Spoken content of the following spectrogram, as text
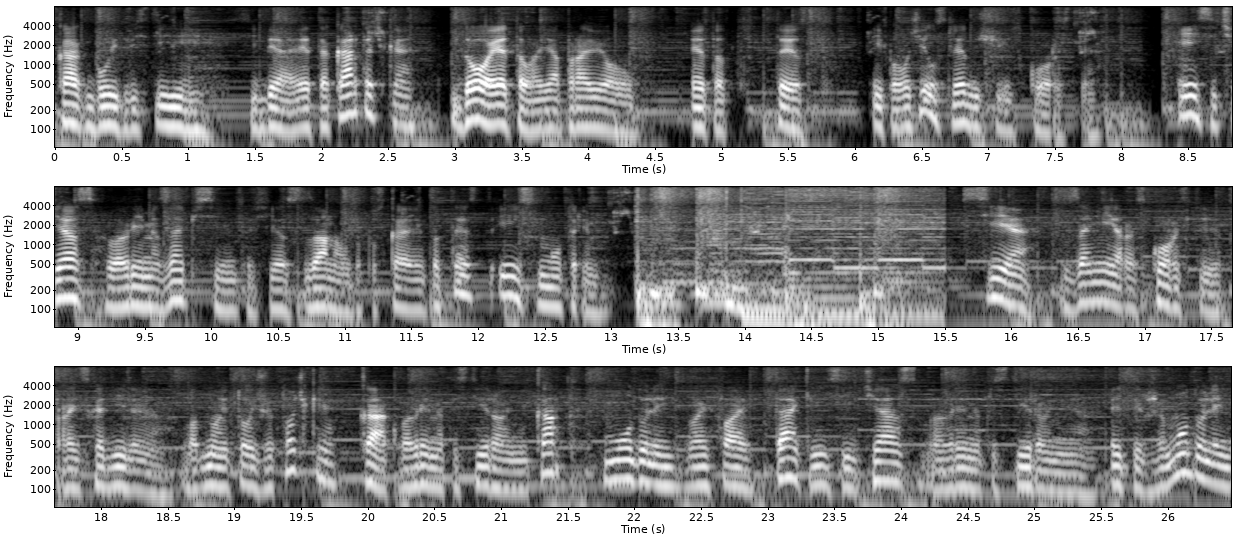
как будет вести себя эта карточка. До этого я провел этот тест и получил следующие скорости. И сейчас во время записи, то есть я заново запускаю этот тест и смотрим. Все замеры скорости происходили в одной и той же точке, как во время тестирования карт модулей Wi-Fi, так и сейчас во время тестирования этих же модулей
